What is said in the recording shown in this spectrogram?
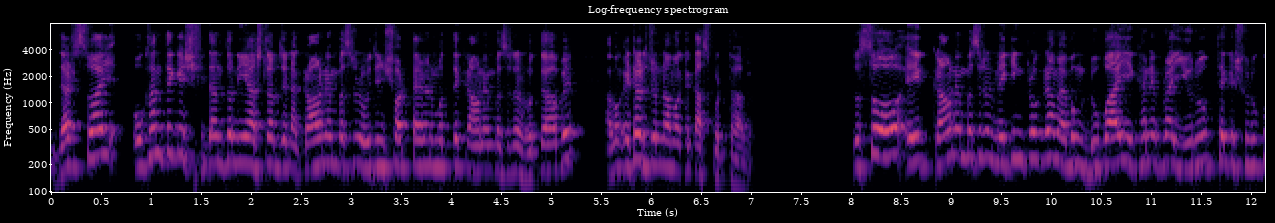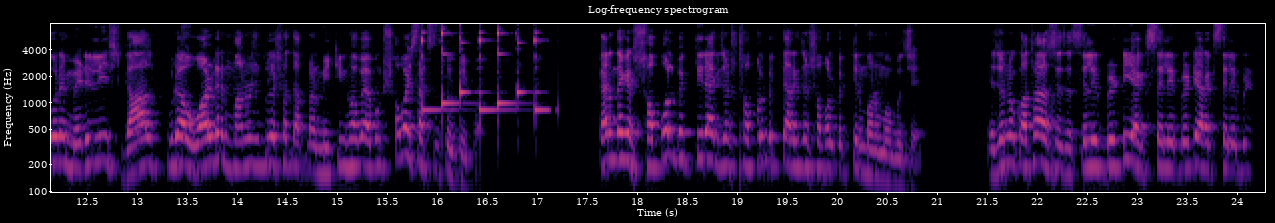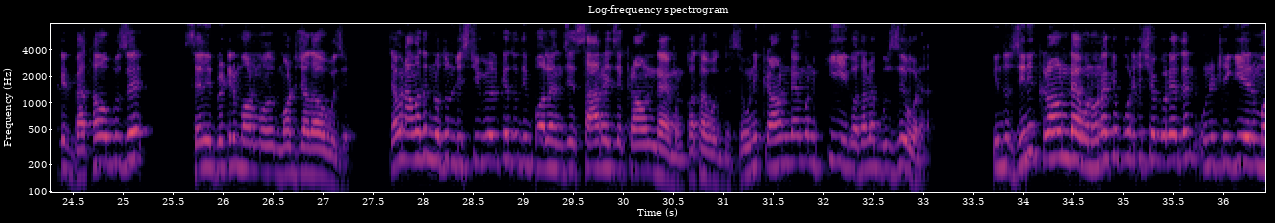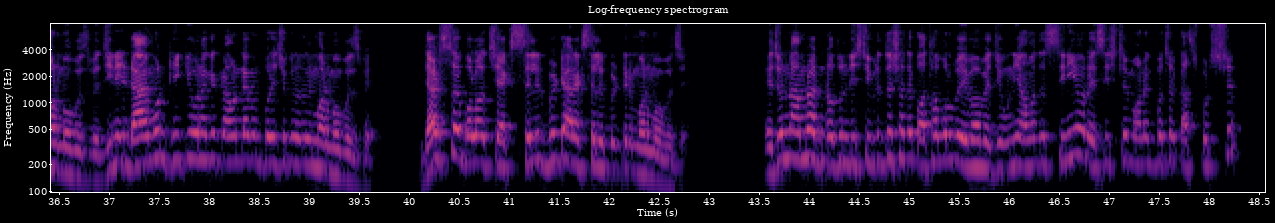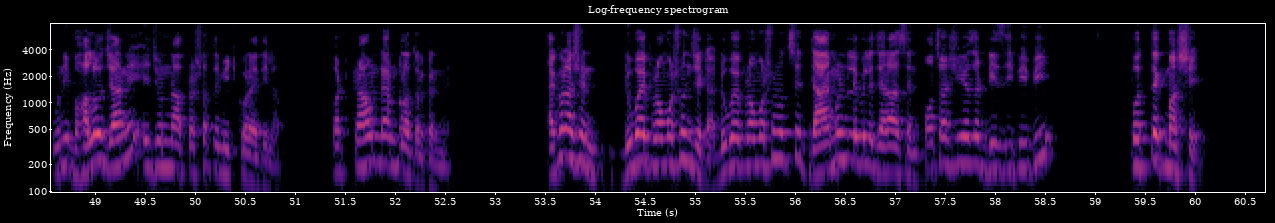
দ্যাটস ওয়াই ওখান থেকে সিদ্ধান্ত নিয়ে আসলাম যে না ক্রাউন অ্যাম্বাসেডর উইদিন শর্ট টাইমের মধ্যে ক্রাউন অ্যাম্বাসেডর হতে হবে এবং এটার জন্য আমাকে কাজ করতে হবে। তো সো এই ক্রাউন অ্যাম্বাসেডর মেকিং প্রোগ্রাম এবং দুবাই এখানে প্রায় ইউরোপ থেকে শুরু করে মিডল ইস্ট গালফ পুরো ওয়ার্ল্ডের মানুষগুলোর সাথে আপনার মিটিং হবে এবং সবাই সাকসেসফুল পিপল কারণ দেখেন, সফল ব্যক্তিরা একজন সফল ব্যক্তি আরেকজন সফল ব্যক্তির মর্ম বুঝে। এজন্য কথা আছে যে সেলিব্রিটি এক সেলিব্রিটি আরেক সেলিব্রিটির ব্যথাও বুঝে সেলিব্রিটির মর্যাদাও বুঝে। যেমন আমাদের নতুন ডিস্ট্রিবিউটরকে যদি বলেন যে, স্যার, এই যে ক্রাউন ডায়মন্ড কথা বলতেছে, উনি ক্রাউন ডায়মন্ড কি? এই কথাটা বুঝতেও না। কিন্তু যিনি ক্রাউন ডায়মন্ড ওনাকে পরিচয় করে দেন, উনি ঠিকই এর মর্ম বুঝবে। যিনি ডায়মন্ড ঠিকই ওনাকে ক্রাউন ডায়মন্ড পরিচয় করে উনি মর্ম বুঝবে। দ্যাটস ওয়াই বলা হচ্ছে এক সেলিব্রিটি আর এক সেলিব্রিটির মর্ম বুঝে। এজন্য আমরা নতুন ডিস্ট্রিবিউটরদের সাথে কথা বলব এভাবে যে, উনি আমাদের সিনিয়র এই সিস্টেমে অনেক বছর কাজ করছে, উনি ভালো জানে এই জন্য আপনার সাথে মিট করাই দিলাম। বাট ক্রাউন ডায়মন্ড বলা দরকার নেই। এখন আসেন দুবাই প্রমোশন যেটা দুবাই প্রমোশন হচ্ছে ডায়মন্ড লেভেলে যারা আছেন, পঁচাশি হাজার ডিজিপিবি প্রত্যেক মাসে,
